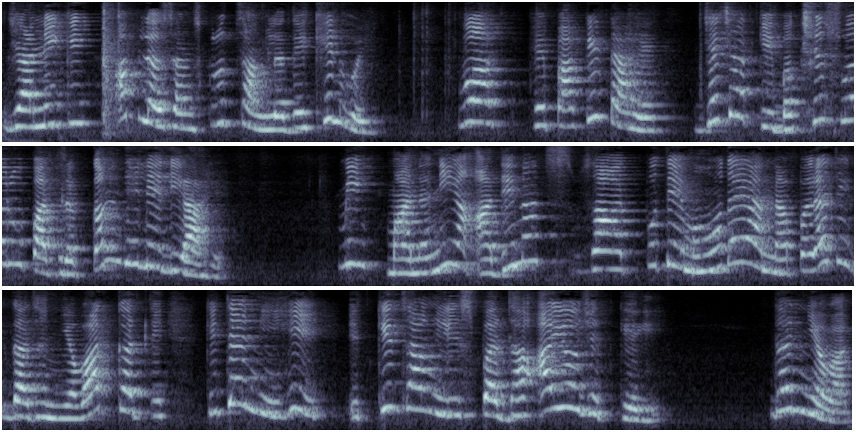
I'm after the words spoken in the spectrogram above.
ज्याने की आपलं संस्कृत चांगलं देखील होईल. व हे पाकिट आहे ज्याच्यात की बक्षीस स्वरूपात रक्कम दिलेली आहे. मी माननीय आदिनाथ सातपुते महोदयांना परत एकदा धन्यवाद करते की त्यांनी ही इतकी चांगली स्पर्धा आयोजित केली. धन्यवाद.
